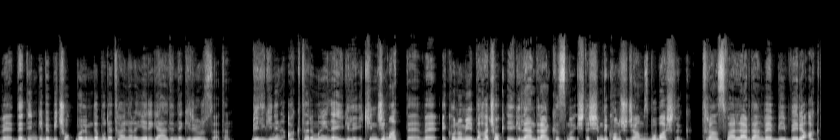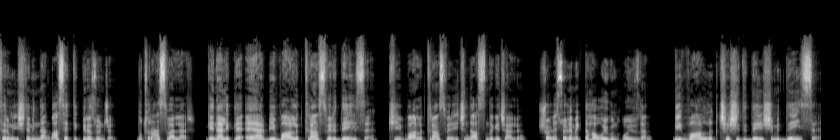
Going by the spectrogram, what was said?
ve dediğim gibi birçok bölümde bu detaylara yeri geldiğinde giriyoruz zaten. Bilginin aktarımıyla ilgili ikinci madde ve ekonomiyi daha çok ilgilendiren kısmı işte şimdi konuşacağımız bu başlık. Transferlerden ve bir veri aktarımı işleminden bahsettik biraz önce. Bu transferler genellikle eğer bir varlık transferi değilse ki varlık transferi için de aslında geçerli. Şöyle söylemek daha uygun o yüzden. Bir varlık çeşidi değişimi değilse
